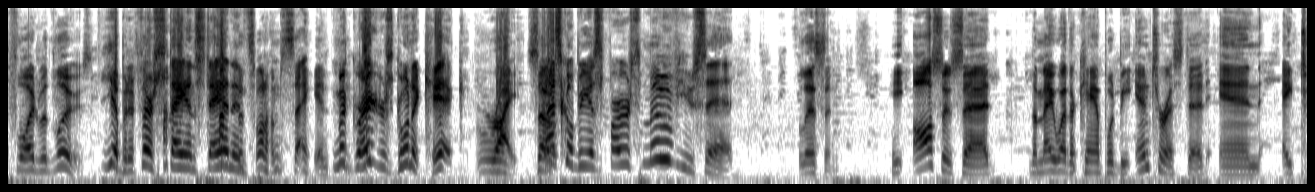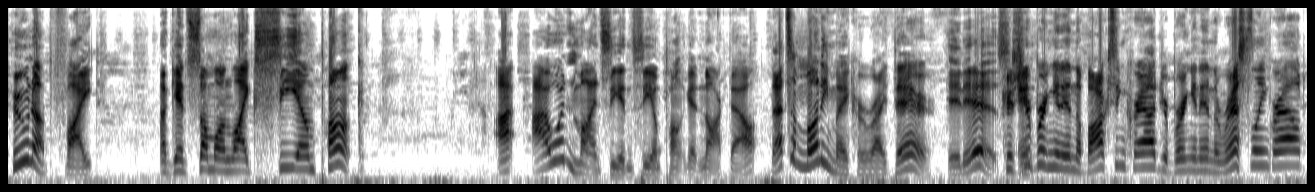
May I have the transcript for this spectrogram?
Floyd would lose. Yeah, but if they're staying standing, That's what I'm saying. McGregor's going to kick. Right. So That's going to be his first move, you said. listen. He also said the Mayweather camp would be interested in a tune-up fight against someone like CM Punk. I I wouldn't mind seeing CM Punk get knocked out. That's a moneymaker right there. It is Because you're bringing in the boxing crowd, you're bringing in the wrestling crowd.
